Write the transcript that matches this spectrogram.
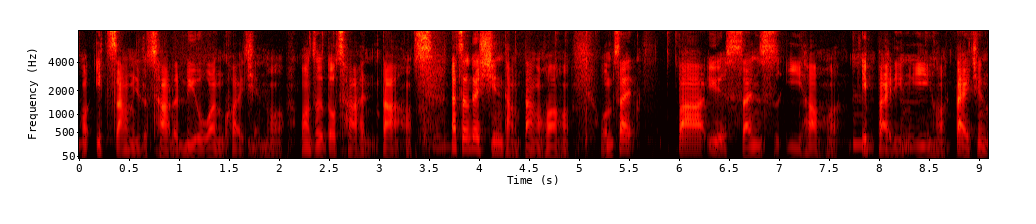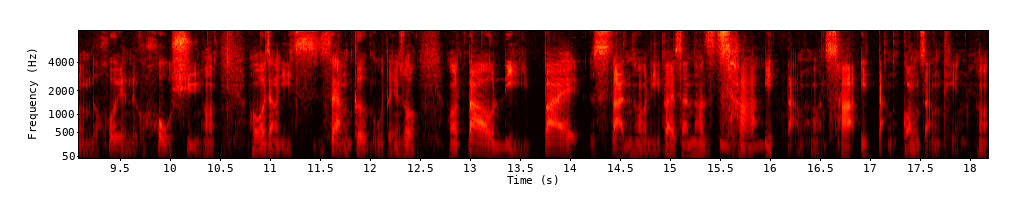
哦，一张你就差了六万块钱哦，往这个都差很大哈。那针对新塘档的话哈，我们在。八月三十一号哈，一百零一哈，带进我们的会员的一个后续哈。我想以这两个股，等于说哦，到礼拜三哈，礼拜三它是差一档哈，差一档光涨停哈。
